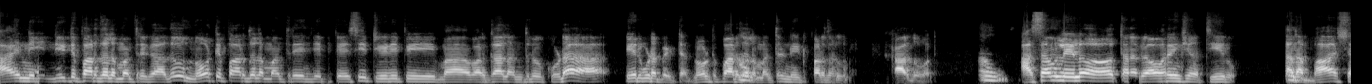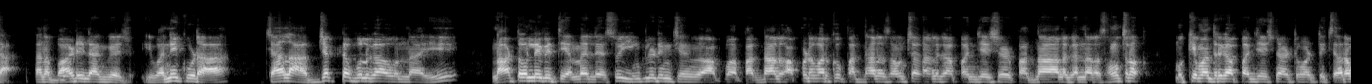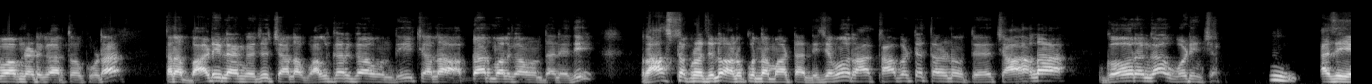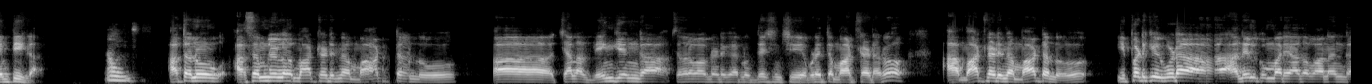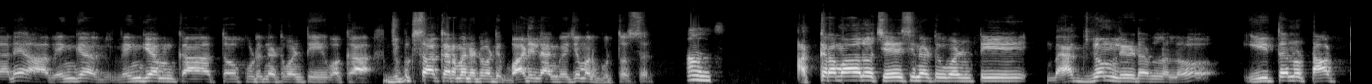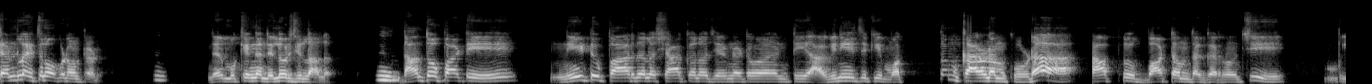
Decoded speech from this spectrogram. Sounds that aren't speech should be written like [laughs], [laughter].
ఆయన్ని నీటిపారుదల మంత్రి కాదు నోటిపారుదల మంత్రి అని చెప్పేసి టీడీపీ మా వర్గాలందరూ కూడా పేరు కూడా పెట్టారు. నోటిపారుదల మంత్రి నీటిపారుదల కాదు అని. అసెంబ్లీలో తన వ్యవహరించిన తీరు తన భాష తన బాడీ లాంగ్వేజ్ ఇవన్నీ కూడా చాలా అబ్జెక్టబుల్గా ఉన్నాయి. Not only with MLAs including పద్నాలుగు అప్పటి వరకు పద్నాలుగు సంవత్సరాలుగా పనిచేసే పద్నాలుగున్నర సంవత్సరం ముఖ్యమంత్రిగా పనిచేసినటువంటి చంద్రబాబు నాయుడు గారితో కూడా తన బాడీ లాంగ్వేజ్ చాలా వల్గర్గా ఉంది చాలా అబ్నార్మల్గా ఉంది అనేది రాష్ట్ర ప్రజలు అనుకున్న మాట నిజము రా కాబట్టి తనను చాలా ఘోరంగా ఓడించారు. యాజ్ ఏ ఎంపీగా అతను అసెంబ్లీలో మాట్లాడిన మాటలు ఆ చాలా వ్యంగ్యంగా చంద్రబాబు నాయుడు గారిని ఉద్దేశించి ఎప్పుడైతే మాట్లాడారో ఆ మాట్లాడిన మాటలు ఇప్పటికీ కూడా అనిల్ కుమార్ యాదవ్ అనగానే ఆ వ్యంగ్య వ్యంగ్యంతో కూడినటువంటి ఒక జుపుక్సాకరమైనటువంటి బాడీ లాంగ్వేజ్ మనకు గుర్తొస్తుంది. అక్రమాలు చేసినటువంటి మాక్సిమం లీడర్లలో ఇతను టాప్ టెన్లో ఇతను ఒకడు ఉంటాడు. నేను ముఖ్యంగా నెల్లూరు జిల్లాలో. దాంతో పాటి నీటి పారుదల శాఖలో జరిగినటువంటి అవినీతికి మొత్తం కారణం కూడా టాప్ టు బాటం దగ్గర నుంచి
